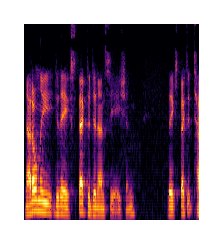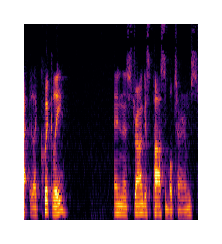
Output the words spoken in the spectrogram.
not only do they expect a denunciation, they expect it ti like quickly and in the strongest possible terms.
